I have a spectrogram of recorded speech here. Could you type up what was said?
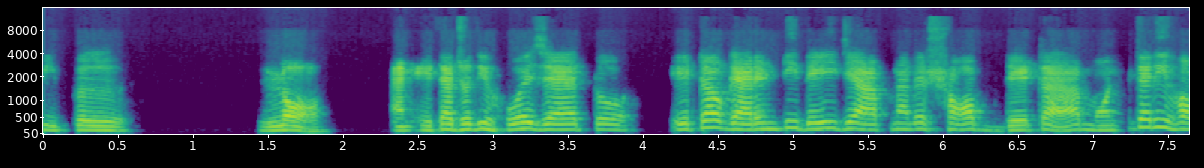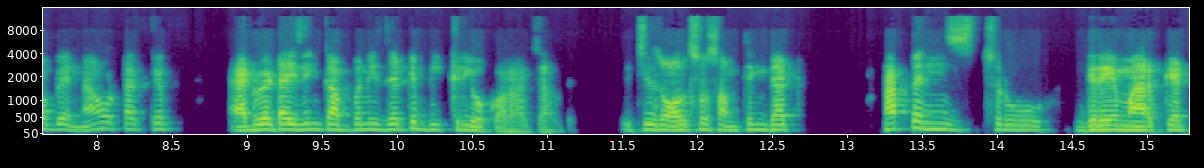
people law and এটা যদি হয়ে যায় তো এটাও গ্যারেন্টি দেই যে আপনাদের সব ডেটা মনিটারি হবে না ওটাকে অ্যাডভার্টাইজিং কোম্পানিজদেরকে বিক্রিও করা যাবে which is also something that happens through gray market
